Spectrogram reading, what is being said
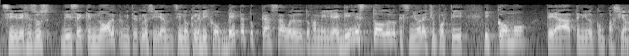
Sí, de Jesús dice que no le permitió que lo siguieran, sino que le dijo, vete a tu casa o a de tu familia y diles todo lo que el Señor ha hecho por ti y cómo te ha tenido compasión.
